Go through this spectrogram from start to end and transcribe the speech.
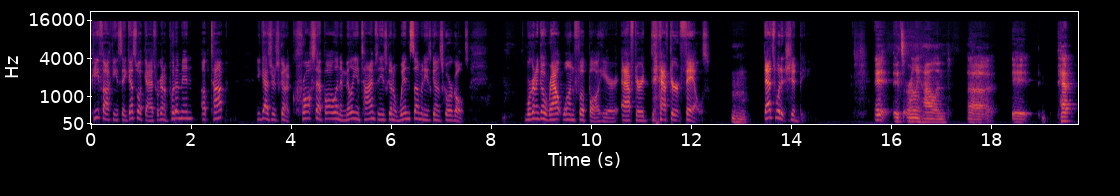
Pefok and say guess what guys? We're going to put him in up top. You guys are just going to cross that ball in a million times and he's going to win some and he's going to score goals. We're going to go route one football here after after it fails. Hmm that's what it should be. It, it's Erling Haaland. Uh, it Pep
